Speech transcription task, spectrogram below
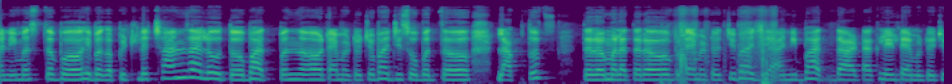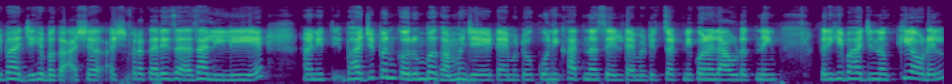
आणि मस्त ब हे बघा पिठलं छान झालं होतं. भात पण टॅमॅटोच्या भाजीसोबत लागतोच. तर मला तर टॅमॅटोची भाजी आणि भात डाळ टाकलेली टॅमॅटोची भाजी हे बघा अशा अशा प्रकारे झा झालेली आहे. आणि ती भाजी पण करून बघा म्हणजे टॅमॅटो कोणी खात नसेल टॅमॅटोची चटणी कोणाला आवडत नाही तर ही भाजी नक्की आवडेल.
